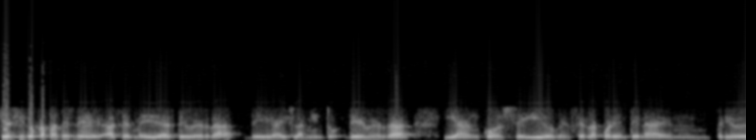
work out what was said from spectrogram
que han sido capaces de hacer medidas de verdad, de aislamiento de verdad, y han conseguido vencer la cuarentena en un periodo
